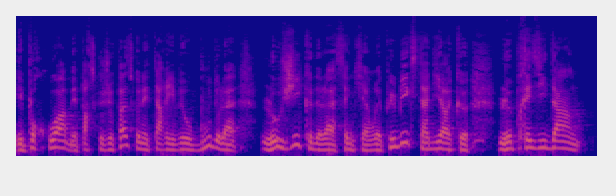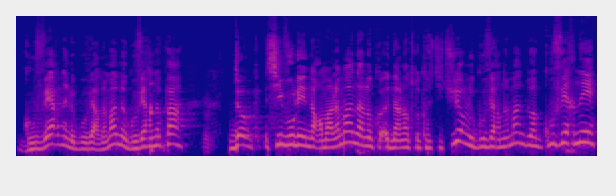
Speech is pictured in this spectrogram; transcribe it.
Et pourquoi? Mais Parce que je pense qu'on est arrivé au bout de la logique de la Ve République, c'est-à-dire que le président gouverne et le gouvernement ne gouverne pas. Donc, si vous voulez, normalement, dans, notre Constitution, le gouvernement doit gouverner.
